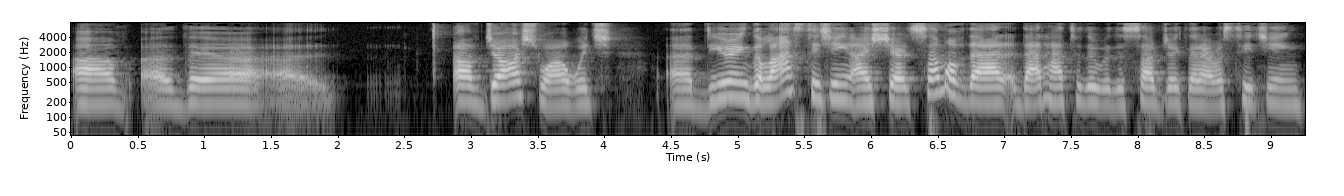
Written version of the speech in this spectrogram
of uh, the uh, of Joshua, which uh, during the last teaching I shared some of that that had to do with the subject that I was teaching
